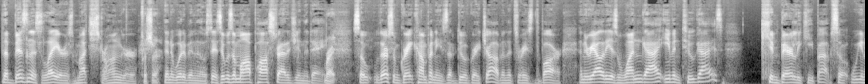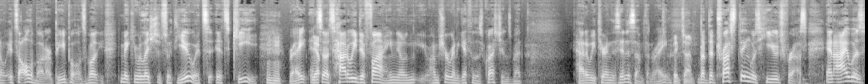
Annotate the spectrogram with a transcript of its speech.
the business layer is much stronger For sure. than it would have been in those days. It was a ma pa strategy in the day. Right. So there are some great companies that do a great job, and that's raised the bar. And the reality is, one guy, even two guys. Can barely keep up. So you know, it's all about our people. It's about making relationships with you. It's it's key, right? And Mm-hmm. Yep. so it's how do we define? You know, I'm sure we're going to get to those questions, but how do we turn this into something, right? Big time. But the trust thing was huge for us. And I was,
